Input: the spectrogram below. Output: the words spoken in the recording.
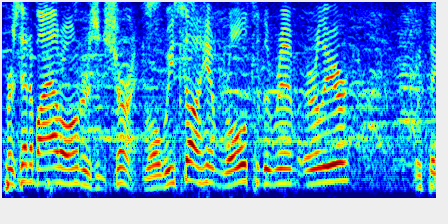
presented by Auto Owners Insurance. Well, we saw him roll to the rim earlier with the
